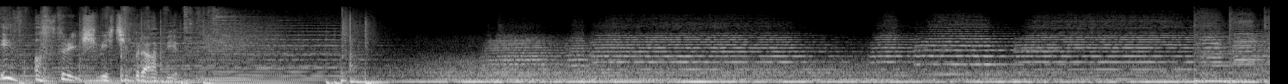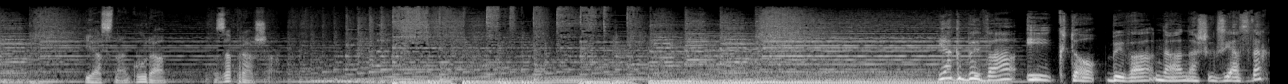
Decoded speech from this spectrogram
i w ostrej świeci bramie. Jasna Góra zaprasza. Jak bywa i kto bywa na naszych zjazdach?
